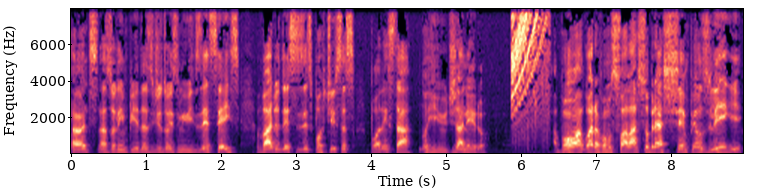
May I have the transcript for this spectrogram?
Antes, nas Olimpíadas de 2016, vários desses esportistas podem estar no Rio de Janeiro. Bom, agora vamos falar sobre a Champions League.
